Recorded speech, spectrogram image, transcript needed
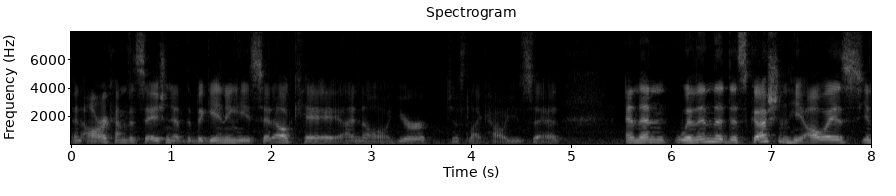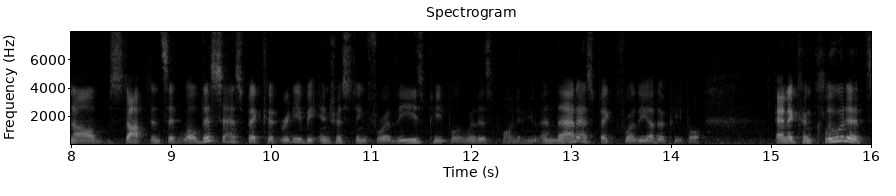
an our conversation. At the beginning, he said, "Okay, I know you're just like how you said." And then within the discussion, he always, you know, stopped and said, "Well, this aspect could really be interesting for these people with this point of view, and that aspect for the other people." And it concluded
